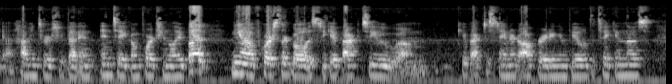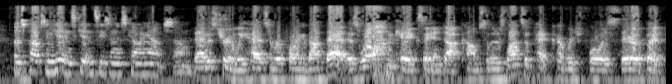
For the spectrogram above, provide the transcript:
yeah, having to restrict that in- intake, unfortunately. But you know, of course, their goal is to get back to um, get back to standard operating and be able to take in those those pups and kittens. Kitten season is coming up, so that is true. We had some reporting about that as well on KXAN.com. So there's lots of pet coverage for us there. But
